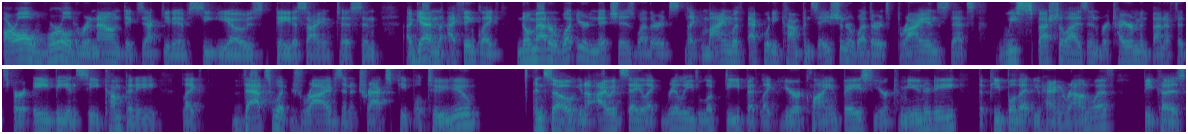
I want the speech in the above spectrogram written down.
are all world renowned executives, CEOs, data scientists. And again, I think like no matter what your niche is, whether it's like mine with equity compensation or whether it's Bryan's, that's we specialize in retirement benefits for A, B, and C company, like that's what drives and attracts people to you. And so, you know, I would say like really look deep at like your client base, your community, the people that you hang around with, because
